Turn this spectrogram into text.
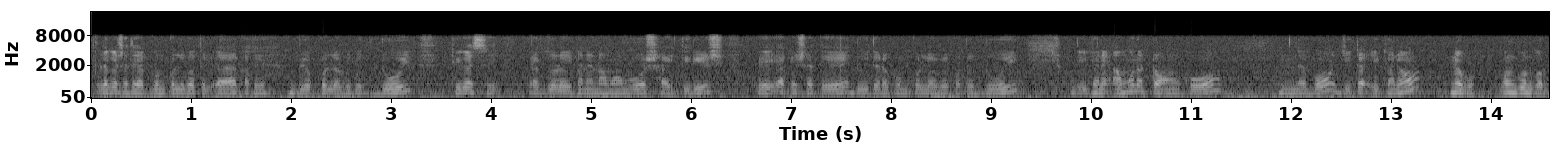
তাহলে একের সাথে এক গুণ করলে কত? এক। হাতে বিয়োগ করলে হবে কত? দুই। ঠিক আছে? এক জোড়া এখানে নামাবো সাঁত্রিশ এই একের সাথে দুই দ্বারা গুণ করলে হবে কত? দুই। এখানে এমন একটা অঙ্ক নেব যেটা এখানেও নেব এবং গুণ করব।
